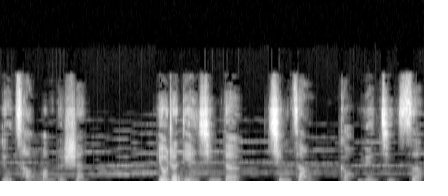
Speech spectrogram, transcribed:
有苍茫的山，有着典型的青藏高原景色。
